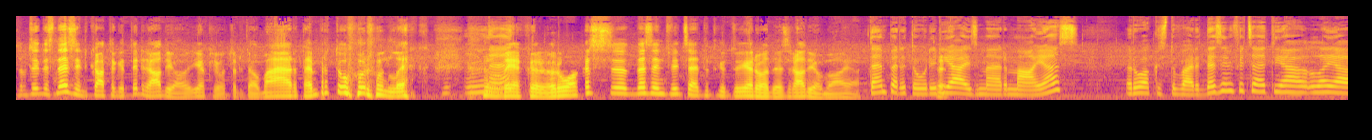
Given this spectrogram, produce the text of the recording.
Tāpēc es nezinu, kā tagad ir radio iekļūt. Tur tev mēra temperatūru un liek, liek rokas eh, dezinficēt, tad, kad tu ierodies radio mājā. Temperatūra ir jāizmēra mājās. Rokas tu vari dezinficēt, jā, lejā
